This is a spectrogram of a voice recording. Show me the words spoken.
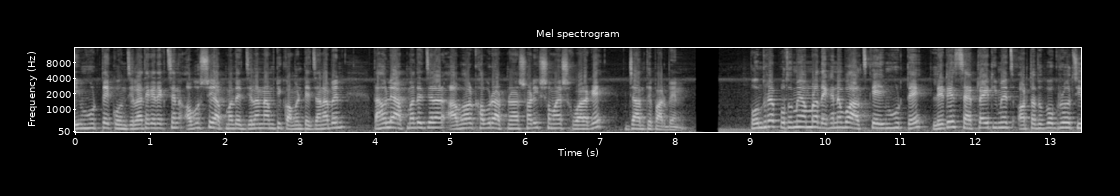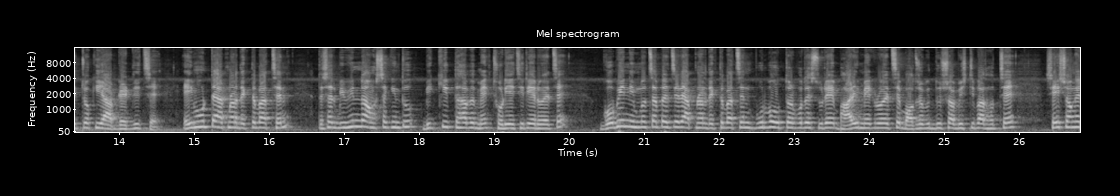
এই মুহূর্তে কোন জেলা থেকে দেখছেন, অবশ্যই আপনাদের জেলার নামটি কমেন্টে জানাবেন। তাহলে আপনাদের জেলার আবহাওয়ার খবর আপনারা সঠিক সময়ে সবার আগে জানতে পারবেন। বন্ধুরা, প্রথমে আমরা দেখে নেব আজকে এই মুহূর্তে লেটেস্ট স্যাটেলাইট ইমেজ অর্থাৎ উপগ্রহ চিত্র কী আপডেট দিচ্ছে। এই মুহূর্তে আপনারা দেখতে পাচ্ছেন, দেশের বিভিন্ন অংশে কিন্তু বিক্ষিপ্তভাবে মেঘ ছড়িয়ে ছিটিয়ে রয়েছে। গভীর নিম্নচাপের জেরে আপনারা দেখতে পাচ্ছেন, পূর্ব উত্তরপ্রদেশ জুড়ে ভারী মেঘ রয়েছে, বজ্রবিদ্যুৎ সহ বৃষ্টিপাত হচ্ছে। সেই সঙ্গে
